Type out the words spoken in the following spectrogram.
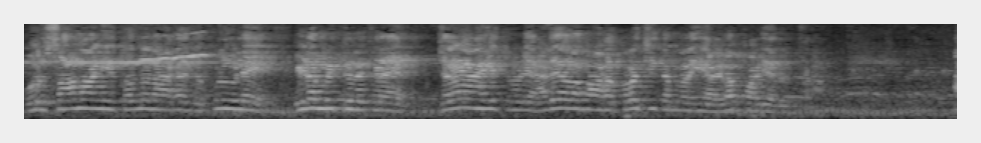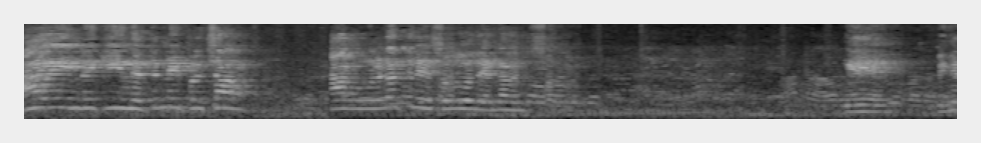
ஒரு சாமானிய தொண்டனாக இந்த குழுவிலே இடம்பெற்றிருக்கிற ஜனநாயகத்தினுடைய அடையாளமாக புரட்சி தமிழர் ஐயா எடப்பாடியார் இருக்கிறார். ஆகவே இன்றைக்கு இந்த திண்ணை பிரச்சாரம் நான் உங்களிடத்திலே சொல்வது என்னவென்று சொல்றேன் மிக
